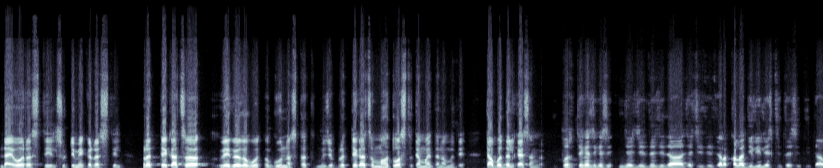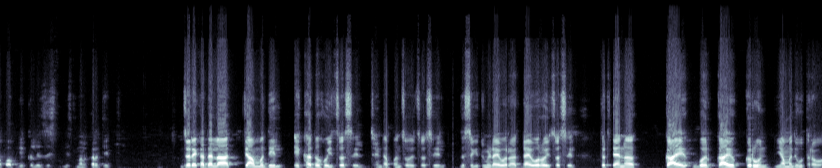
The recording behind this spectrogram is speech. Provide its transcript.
डायव्हर असतील सुट्टी मेकर असतील प्रत्येकाचं वेगवेगळं गुण- गुण असतात. म्हणजे प्रत्येकाचं महत्त्व असतं त्या मैदानामध्ये. त्याबद्दल काय सांगाल? प्रत्येकाची कशी ज्याची त्याची त्या- ज्याची जी त्याला कला दिलेली असते तशी ती त्या आपापली कलेचं इस्तेमाल करते. जर एखाद्याला त्यामधील एखादं व्हायचं असेल झेंडा पंच व्हायचं असेल जसं की तुम्ही ड्रायव्हर आहात ड्रायव्हर व्हायचं असेल तर त्यानं काय बर काय करून यामध्ये उतरावं?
